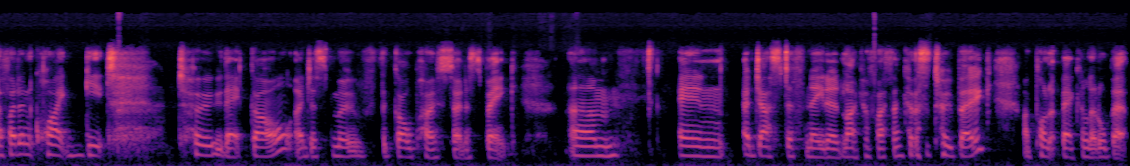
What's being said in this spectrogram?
if I didn't quite get to that goal, I just move the goalpost, so to speak, um, and adjust if needed. Like if I think it's too big, I pull it back a little bit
